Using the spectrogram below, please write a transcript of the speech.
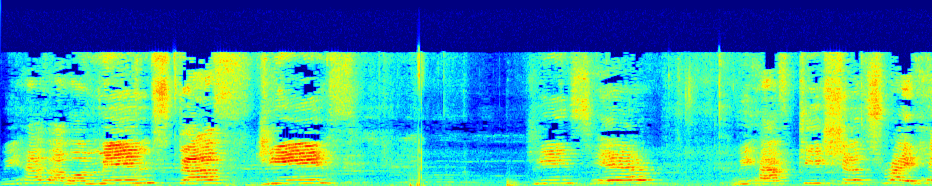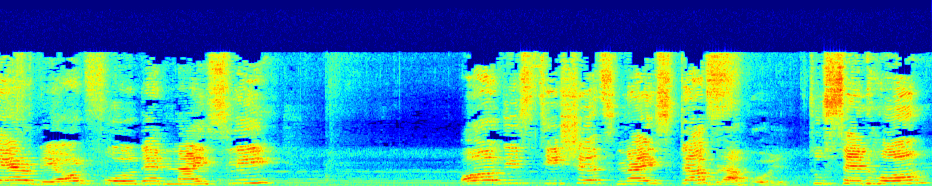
We have our men's stuff, jeans. Jeans here. We have t-shirts right here. They all folded nicely. All these t-shirts, nice stuff to send home.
